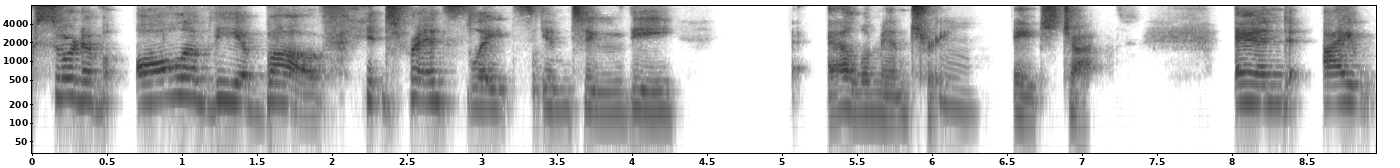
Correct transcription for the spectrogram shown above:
sort of all of the above it translates into the elementary mm. Age child and i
